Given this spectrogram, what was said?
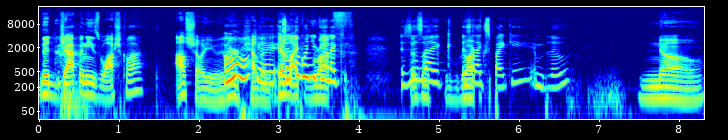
the Japanese washcloth. I'll show you. They're Oh, okay. Is They're that like the one you rough. get like? Is There's, it like, like, is it like spiky and blue? No,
